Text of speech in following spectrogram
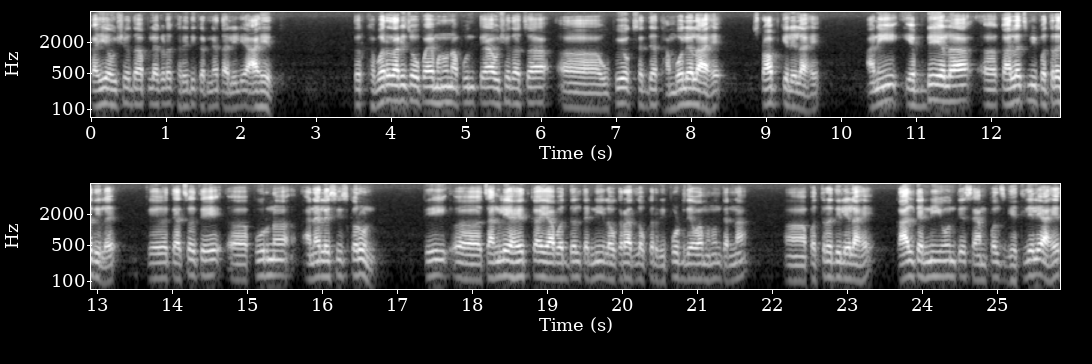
काही औषधं आपल्याकडं खरेदी करण्यात आलेली आहेत. तर खबरदारीचा उपाय म्हणून आपण त्या औषधाचा उपयोग सध्या थांबवलेला आहे स्टॉप केलेला आहे. आणि एफ डी एला कालच मी पत्र दिलं आहे की त्याचं ते पूर्ण ॲनालिसिस करून ती चांगली आहेत का याबद्दल त्यांनी लवकरात लवकर रिपोर्ट द्यावा म्हणून त्यांना पत्र दिलेलं आहे. काल त्यांनी येऊन ते सॅम्पल्स घेतलेले आहेत.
